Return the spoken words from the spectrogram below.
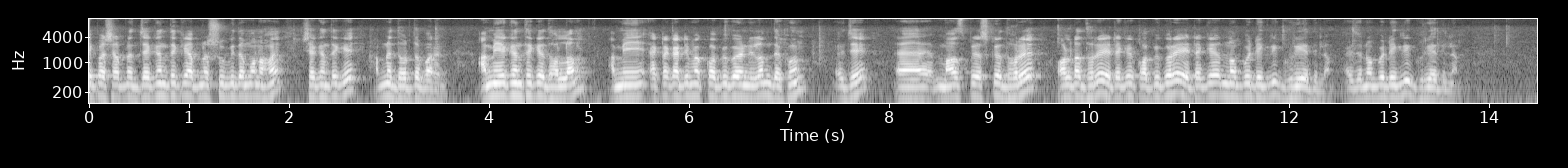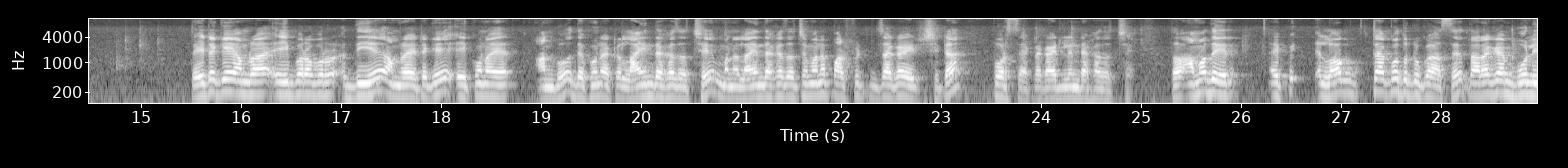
এই পাশে আপনার যেখান থেকে আপনার সুবিধা মনে হয়, সেখান থেকে আপনি ধরতে পারেন। আমি এখান থেকে ধরলাম। আমি একটা কাটিমার কপি করে নিলাম। দেখুন, এই যে মাউস প্রেস করে ধরে অলটা ধরে এটাকে কপি করে এটাকে নব্বই ডিগ্রি ঘুরিয়ে দিলাম। এই যে নব্বই ডিগ্রি ঘুরিয়ে দিলাম। তো এটাকে আমরা এই বরাবর দিয়ে আমরা এটাকে এই কোনায় আনব। দেখুন, একটা লাইন দেখা যাচ্ছে। মানে লাইন দেখা যাচ্ছে মানে পারফেক্ট জায়গায় সেটা পড়ছে, একটা গাইডলাইন দেখা যাচ্ছে। তো আমাদের এই লকটা কতটুকু আছে? তার আগে আমি বলি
